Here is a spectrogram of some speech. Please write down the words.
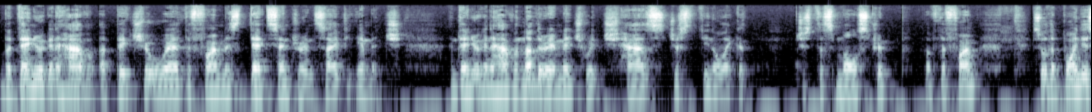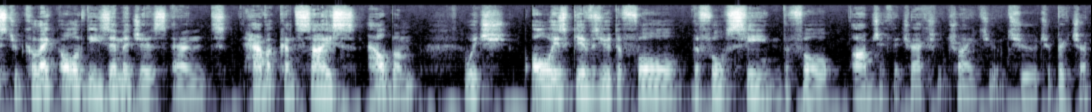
But then you're going to have a picture where the farm is dead center inside the image. And then you're going to have another image which has just, you know, like a just a small strip of the farm. So the point is to collect all of these images and have a concise album which always gives you the full the full scene, the full object that you're actually trying to to to picture.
